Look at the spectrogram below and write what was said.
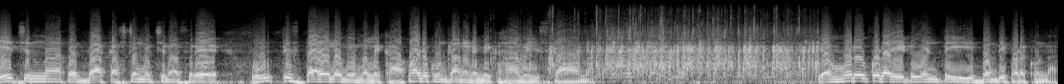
ఏ చిన్న పెద్ద కష్టం వచ్చినా సరే పూర్తి స్థాయిలో మిమ్మల్ని కాపాడుకుంటానని మీకు హామీ ఇస్తా ఉన్నాను ఎవ్వరూ కూడా ఎటువంటి ఇబ్బంది పడకుండా.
